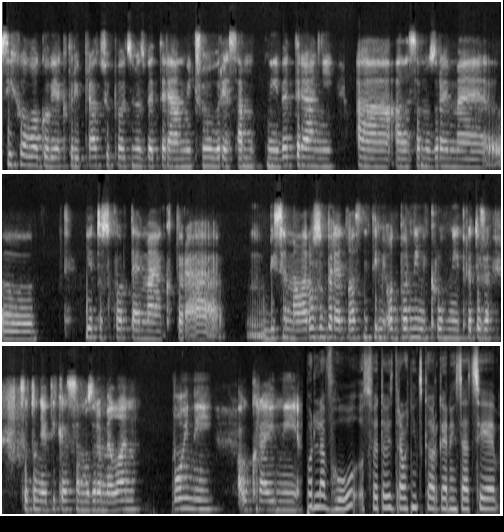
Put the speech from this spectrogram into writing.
psychológovia, ktorí pracujú povedzme s veteránmi, čo hovoria samotní veteráni, a, ale samozrejme e, je to skôr téma, ktorá by sa mala rozoberať vlastne tými odbornými kruhmi, pretože sa to netýka samozrejme len vojny a Ukrajiny. Podľa VHU, Svetovej zdravotníckej organizácie,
